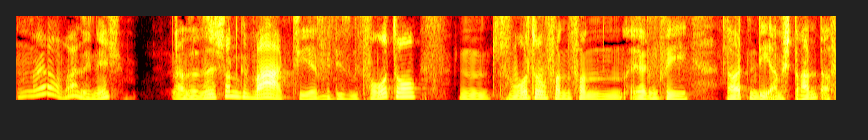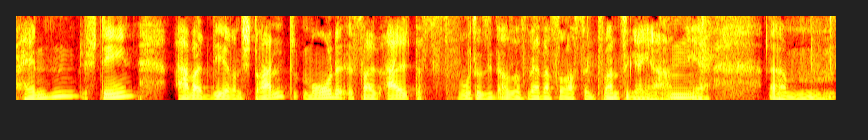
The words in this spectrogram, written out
Ja, weiß ich nicht. Also das ist schon gewagt hier mit diesem Foto. Ein Foto von, von irgendwie Leuten, die am Strand auf Händen stehen, aber deren Strandmode ist halt alt. Das Foto sieht aus, als wäre das so aus den 20er Jahren her. Ähm,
